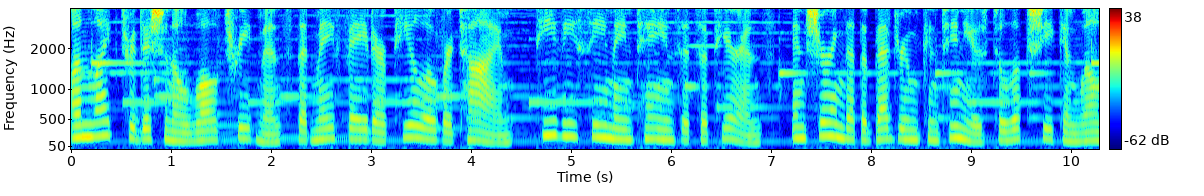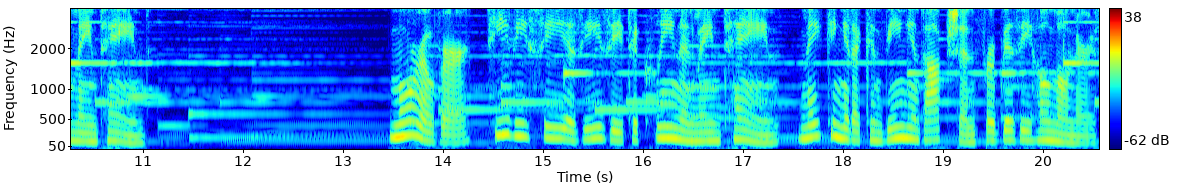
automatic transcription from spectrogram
Unlike traditional wall treatments that may fade or peel over time, PVC maintains its appearance, ensuring that the bedroom continues to look chic and well maintained. Moreover, PVC is easy to clean and maintain, making it a convenient option for busy homeowners.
